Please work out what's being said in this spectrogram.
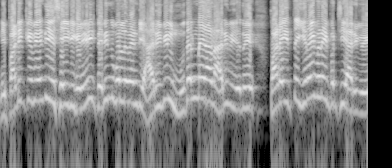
நீ படிக்க வேண்டிய செய்திகளில் தெரிந்து கொள்ள வேண்டிய அறிவில் முதன்மையான அறிவு எது? படைத்த இறைவனை பற்றிய அறிவு.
